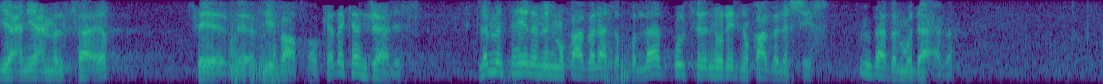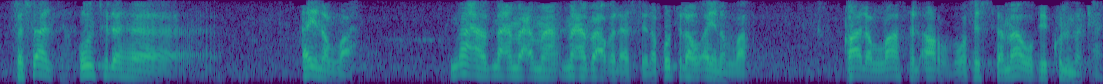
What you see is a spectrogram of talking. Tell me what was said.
يعني يعمل سائق في في في باص وكذا كان جالس. لما انتهينا من مقابلات الطلاب قلت نريد نقابل الشيخ من باب المداعبة. فسألته قلت له أين الله؟ مع, مع, مع, مع, بعض الأسئلة. قلت له أين الله؟ قال الله في الأرض وفي السماء وفي كل مكان.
